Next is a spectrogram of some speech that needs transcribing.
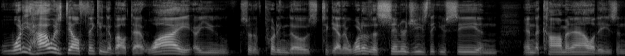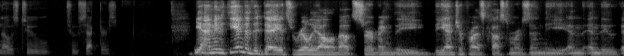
what do you, how is Dell thinking about that? Why are you sort of putting those together? What are the synergies that you see and, and the commonalities in those two, two sectors? Yeah, I mean, at the end of the day, it's really all about serving the the enterprise customers and the and and the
